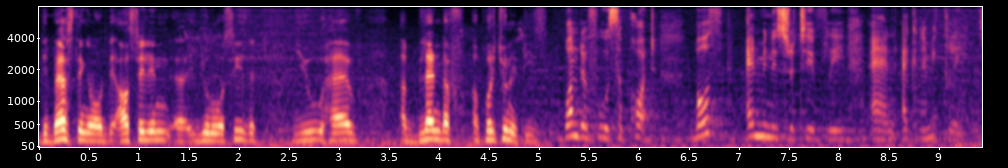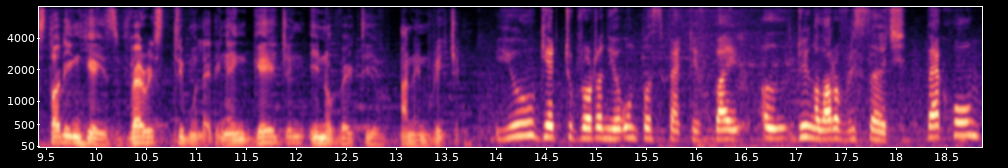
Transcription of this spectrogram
The best thing about the Australian uh, university is that you have a blend of opportunities. Wonderful support, both administratively and academically. Studying here is very stimulating, engaging, innovative, and enriching. You get to broaden your own perspective by uh, doing a lot of research. Back home,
